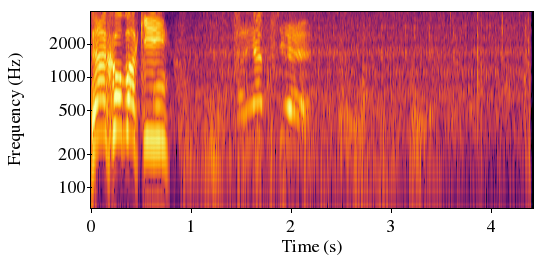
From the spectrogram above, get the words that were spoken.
Tak chłopaki! Wariatkie!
